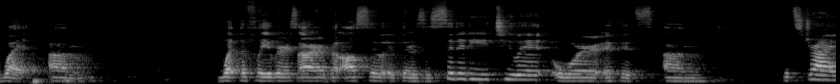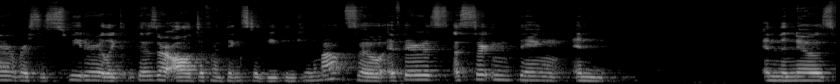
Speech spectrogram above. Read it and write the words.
what um, what the flavors are, but also if there's acidity to it or if it's um, if it's drier versus sweeter. Like those are all different things to be thinking about. So if there's a certain thing in in the nose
